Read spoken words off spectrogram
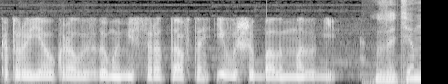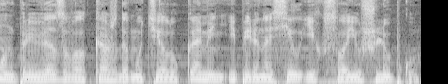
который я украл из дома мистера Тафта, и вышибал им мозги. Затем он привязывал к каждому телу камень и переносил их в свою шлюпку.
